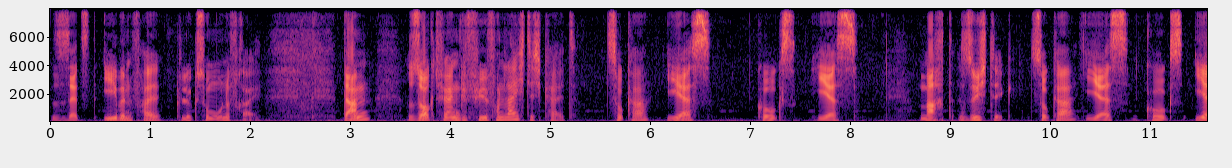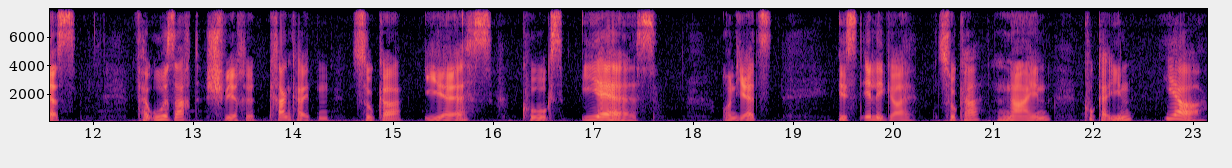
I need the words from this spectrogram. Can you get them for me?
setzt ebenfalls Glückshormone frei. Dann sorgt für ein Gefühl von Leichtigkeit. Zucker, yes. Koks, yes. Macht süchtig. Zucker, yes. Koks, yes. Verursacht schwere Krankheiten. Zucker, yes. Koks, yes. Und jetzt ist illegal. Zucker, nein. Kokain, ja.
